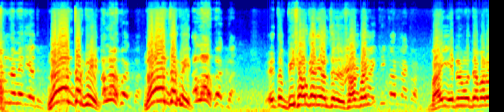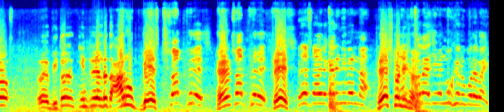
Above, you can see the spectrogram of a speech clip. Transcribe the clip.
কম দামে দিয়ে দেবো নারায়ণ তকবীর! আল্লাহু আকবার। নারায়ণ তকবীর! আল্লাহু আকবার। এই তো বিশাল গাড়ি আনছেন শখ ভাই কি কর না কর। ভাই এটার মধ্যে আবারও ভিতরের তো আরও বেস্ট সব ফ্রেশ হ্যাঁ? সব ফ্রেশ ফ্রেশ ফ্রেশ না হলে গাড়ি নেবেন না। ফ্রেশ কন্ডিশন যাবেন মুখের উপরে ভাই।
